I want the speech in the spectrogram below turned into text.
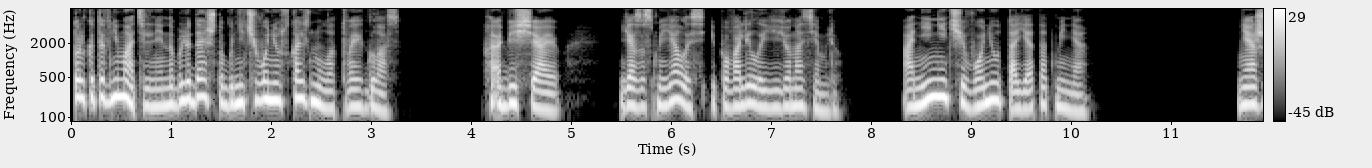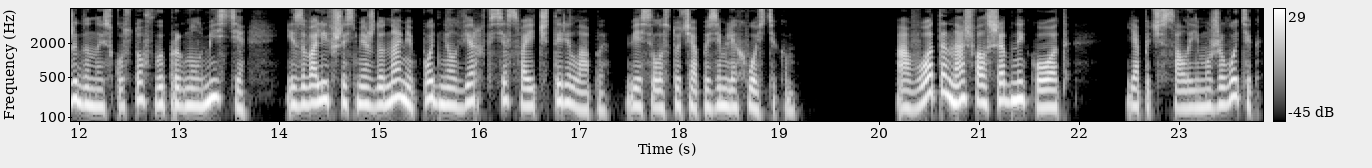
«Только ты внимательнее наблюдай, чтобы ничего не ускользнуло от твоих глаз». «Обещаю». Я засмеялась и повалила ее на землю. «Они ничего не утаят от меня». Неожиданно из кустов выпрыгнул Мисти и, завалившись между нами, поднял вверх все свои четыре лапы, весело стуча по земле хвостиком. «А вот и наш волшебный кот!» Я почесала ему животик,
